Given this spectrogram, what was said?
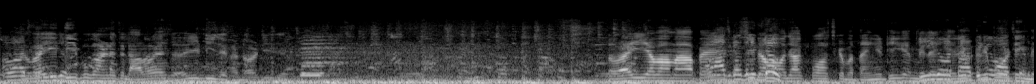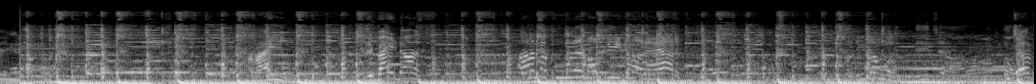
तो आवाज़ भाई दीपू गाने चला रहा है ये डीजे खड़ा और डीजे। तो भाई अब हम यहाँ आवाज़ पे सीधा मज़ाक पहुँच के बताएँगे ठीक है? मिलेंगे रिपोर्टिंग देंगे भाई ये भाई डांस मैं कूड़े बहुत ठीक ना रहा यार। जब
